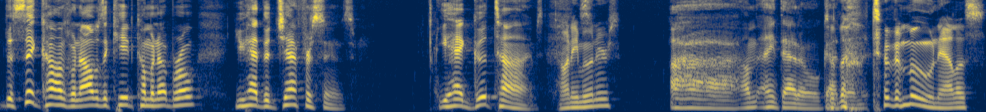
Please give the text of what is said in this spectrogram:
The sitcoms when I was a kid coming up, bro, you had the Jeffersons, you had Good Times. Honeymooners Ah, I'm I ain't that old. to the, it. to the moon, Alice.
